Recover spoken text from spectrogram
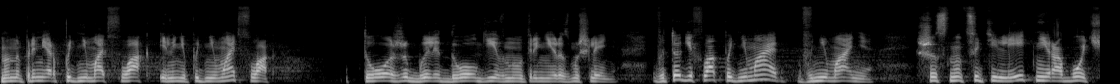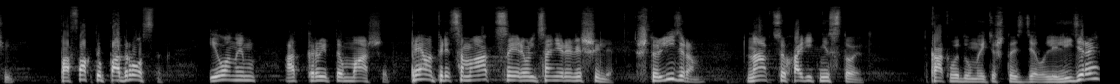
но, например, поднимать флаг или не поднимать флаг тоже были долгие внутренние размышления. В итоге флаг поднимает, внимание, 16-летний рабочий – по факту подросток, и он им открыто машет. Прямо перед самой акцией революционеры решили, что лидерам на акцию ходить не стоит. Как вы думаете, что сделали лидеры?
